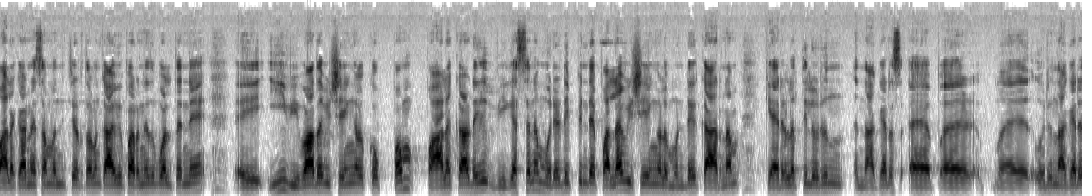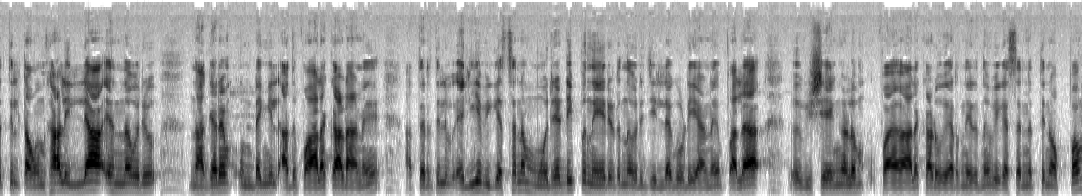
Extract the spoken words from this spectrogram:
പാലക്കാടിനെ സംബന്ധിച്ചിടത്തോളം കാവ്യ പറഞ്ഞതുപോലെ തന്നെ ഈ വിവാദ വിഷയങ്ങൾക്കൊപ്പം പാലക്കാട് വികസന മുരടിപ്പിന്റെ പല വിഷയങ്ങളുമുണ്ട്. കാരണം കേരളത്തിൽ ഒരു നഗര ഒരു നഗരത്തിൽ ടൗൺ ഹാൾ ഇല്ല എന്ന ഒരു നഗരം ഉണ്ടെങ്കിൽ അത് പാലക്കാടാണ്. അത്തരത്തിൽ വലിയ വികസന മുരടിപ്പ് നേരിടുന്ന ഒരു ജില്ല കൂടിയാണ്. പല വിഷയങ്ങളും പാലക്കാട് ഉയർന്നിരുന്നു. വികസനത്തിനൊപ്പം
